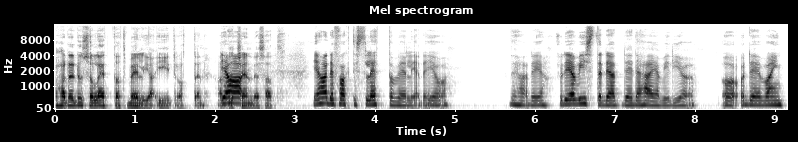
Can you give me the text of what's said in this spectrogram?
Hade du så lätt att välja idrotten? Att jag, det kändes att... Jag hade faktiskt lätt att välja det, ja. Det hade jag. För jag visste det att det är det här jag vill göra. Och, och det var inte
